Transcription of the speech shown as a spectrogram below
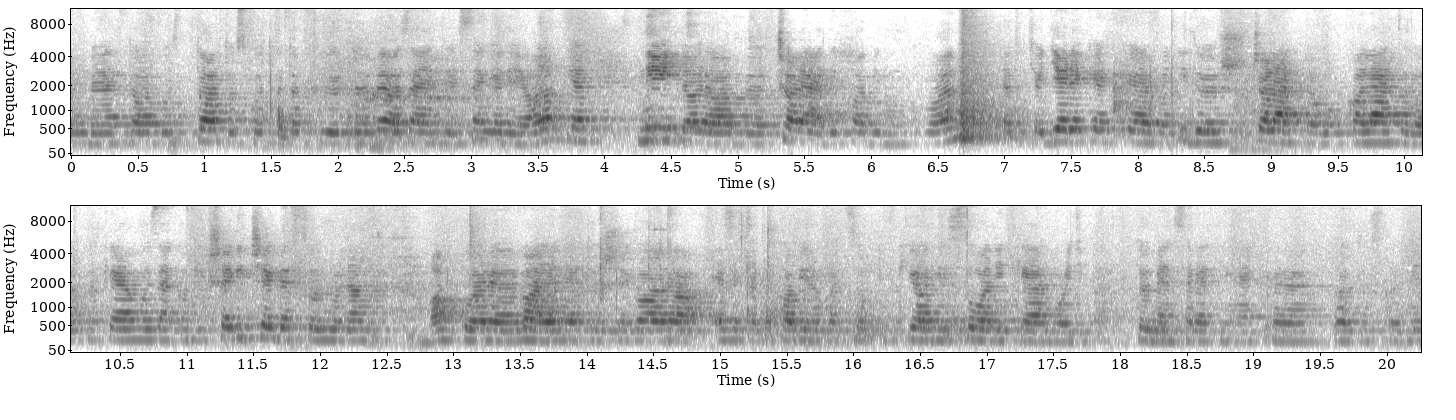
ember tartózkodhat a fürdőbe az ANT engedélye alapján, négy darab családi kabinunk van, tehát hogyha gyerekekkel vagy idős családtagokkal látogatnak el hozzánk, akik segítségre szorulnak, akkor van lehetőség arra, ezeket a kabinokat szoktuk kiadni, szólni kell, hogy többen szeretnének öltözködni.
